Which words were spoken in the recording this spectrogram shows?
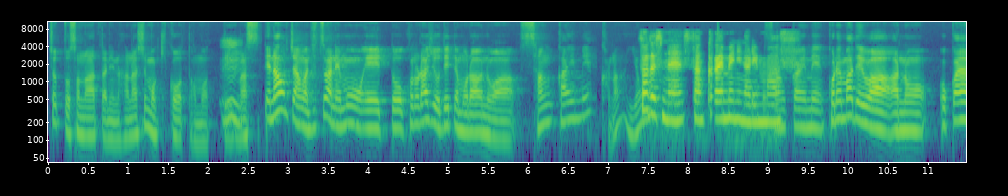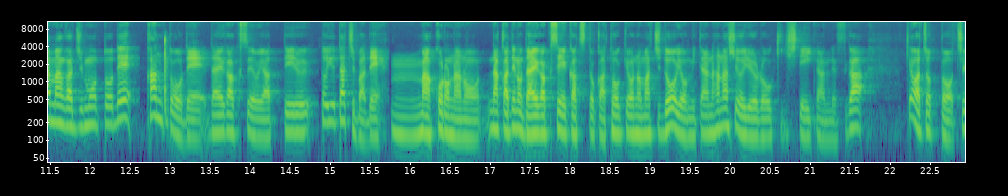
ちょっとそのあたりの話も聞こうと思っています、でなおちゃんは実はねもう、えー、とこのラジオ出てもらうのは3回目かな？4そうですね。3回目になりま3す回目。これまではあの岡山が地元で関東で大学生をやっているという立場で、うんまあ、コロナの中での大学生活とか東京の街どうよみたいな話をいろいろお聞きしていたんですが今日はちょっと違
